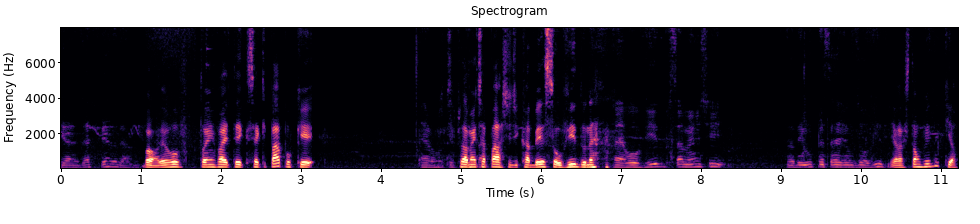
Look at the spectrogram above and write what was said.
É defesa dela. Bom, eu vou, Toninho vai ter que se equipar porque, É, principalmente a parte de cabeça, ouvido, né? É, o ouvido, principalmente. Ela vem muito nessa região dos ouvidos. E elas estão vindo aqui, ó.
